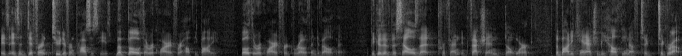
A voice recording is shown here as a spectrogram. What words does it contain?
It's, it's a different, two different processes, but both are required for a healthy body. Both are required for growth and development. Because if the cells that prevent infection don't work, the body can't actually be healthy enough to, to grow.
